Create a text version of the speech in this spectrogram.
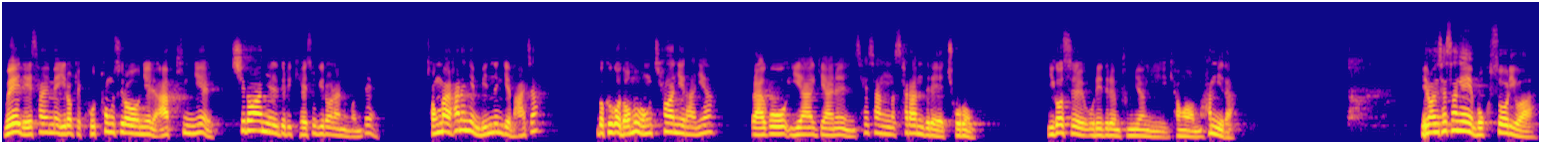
왜 내 삶에 이렇게 고통스러운 일, 아픈 일, 싫어하는 일들이 계속 일어나는 건데? 정말 하느님 믿는 게 맞아? 너 그거 너무 멍청한 일 아니야? 라고 이야기하는 세상 사람들의 조롱. 이것을 우리들은 분명히 경험합니다. 이런 세상의 목소리와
